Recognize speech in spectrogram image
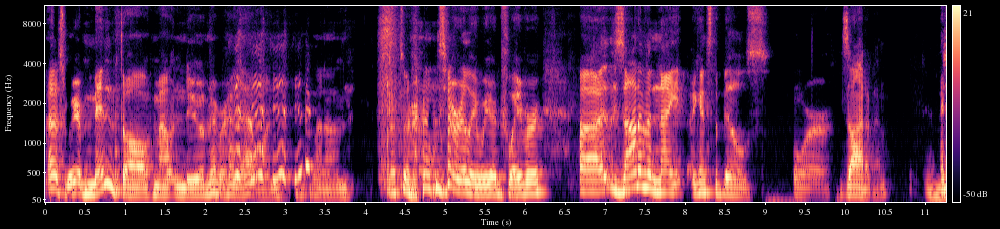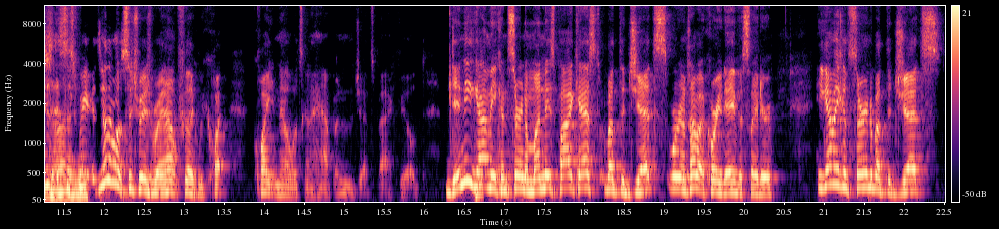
that's weird. Menthol Mountain Dew. I've never had that one. um, that's a that's a really weird flavor. Uh, Zonovan Knight against the Bills, or Zonovan. I just it's this Zonovan. weird. It's another one of those situations where I don't feel like we quite quite know what's going to happen in the Jets backfield. Denny got me concerned on Monday's podcast about the Jets. We're going to talk about Corey Davis later. He got me concerned about the Jets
